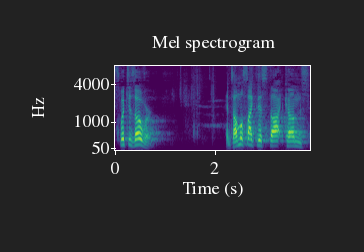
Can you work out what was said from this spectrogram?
switches over it's almost like this thought comes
